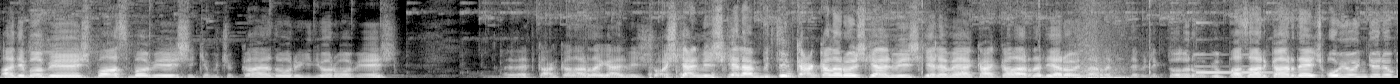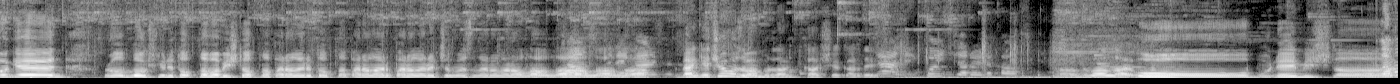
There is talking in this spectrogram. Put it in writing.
Hadi babiş bas babiş 2.5K'ya doğru gidiyor babiş. Evet kankalar da gelmiş. Hoş gelmiş. Gelen bütün kankalar hoş gelmiş. Gelemeyen kankalar da diğer oyunlarda bizle birlikte olur. Bugün pazar kardeş. Oyun günü bugün. Roblox günü topla babiş topla paraları topla paralar paralar açılmasın aralar Allah Allah Ya, Allah Allah. herkes- Ben geçiyorum o zaman buradan karşıya kardeş. Yani koyuncar öyle kalsın. Aldı vallahi. Oo bu neymiş lan? Burada mı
